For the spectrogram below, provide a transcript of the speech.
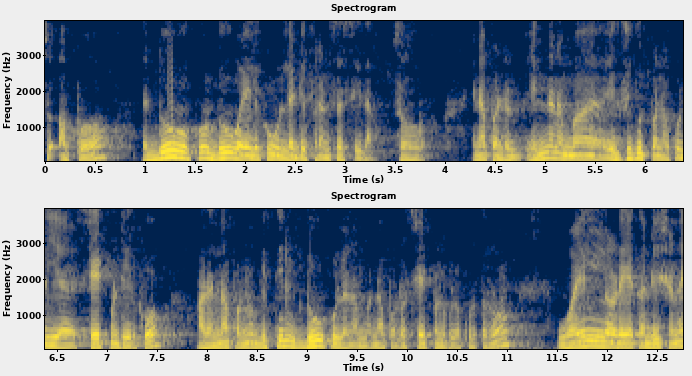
ஸோ அப்போது இந்த டூவுக்கும் டூ வயலுக்கும் உள்ள டிஃப்ரென்சஸ் இதான் ஸோ என்ன பண்ணுறது என்ன நம்ம எக்ஸிக்யூட் பண்ணக்கூடிய ஸ்டேட்மெண்ட் இருக்கோ அதை என்ன பண்ணணும் வித்தின் டூக்குள்ளே நம்ம என்ன பண்ணுறோம் ஸ்டேட்மெண்ட்டுக்குள்ளே கொடுத்துட்றோம். ஒயிலுடைய கண்டிஷனை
